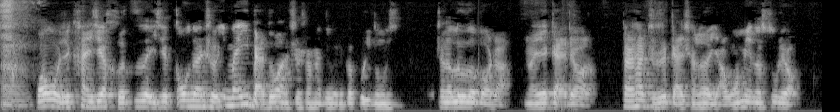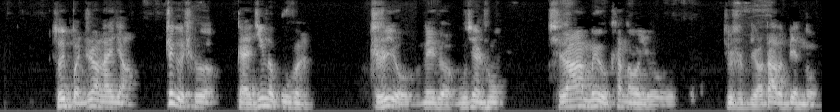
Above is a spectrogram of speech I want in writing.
嗯，包括我去看一些合资的一些高端车，一卖一百多万的车上面都有那个鬼东西，真的 low 的爆炸，那也改掉了。但是它只是改成了哑光面的塑料，所以本质上来讲，这个车改进的部分只有那个无线充。其他没有看到有就是比较大的变动，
